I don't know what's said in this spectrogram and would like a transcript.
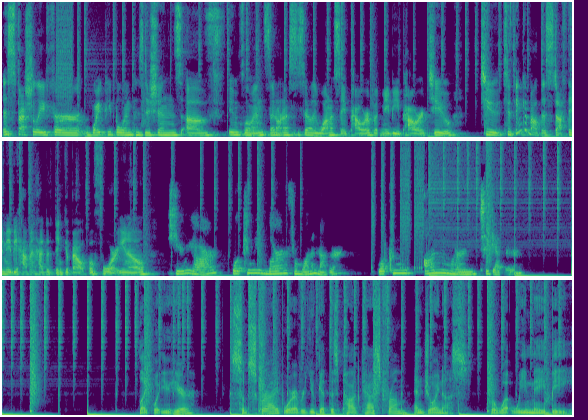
especially for white people in positions of influence. I don't necessarily want to say power, but maybe power too, to to think about this stuff they maybe haven't had to think about before, you know. Here we are. What can we learn from one another? What can we unlearn together? Like what you hear? Subscribe wherever you get this podcast from and join us for what we may be.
